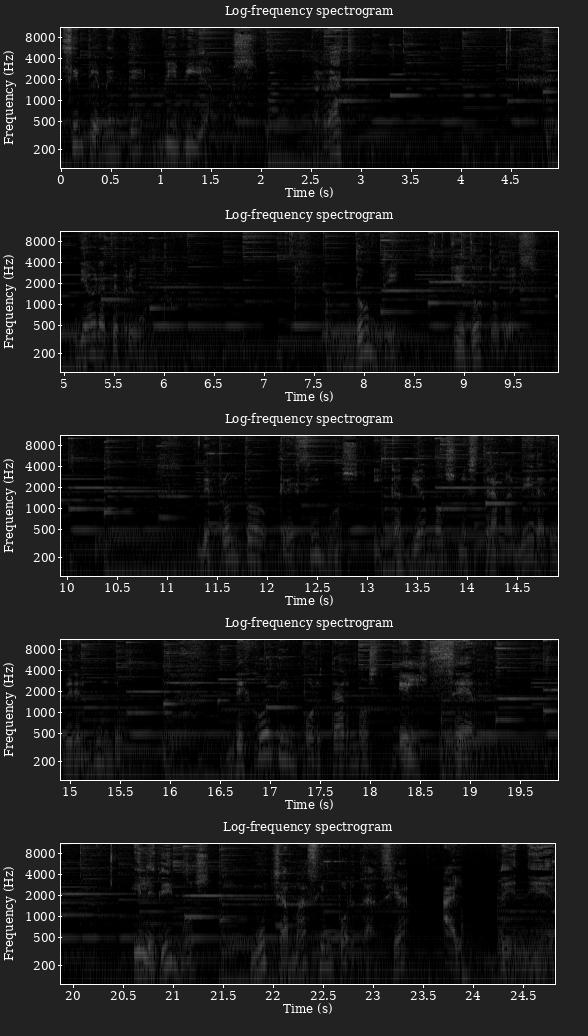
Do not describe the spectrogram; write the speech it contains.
Simplemente vivíamos, ¿verdad? Y ahora te pregunto, ¿dónde quedó todo eso. De pronto crecimos y cambiamos nuestra manera de ver el mundo. Dejó de importarnos el ser y le dimos mucha más importancia al tener.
